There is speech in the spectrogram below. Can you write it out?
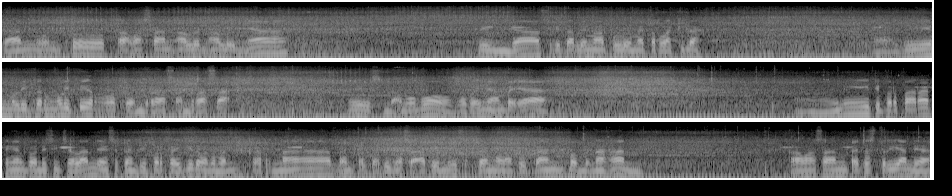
Dan untuk kawasan alun-alunnya tinggal sekitar 50 meter lagi lah. Ini melipir-melipir roda berasa-berasa wis mbak Momo pokoknya nyampe ya ini diperparah dengan kondisi jalan yang sedang diperbaiki teman-teman karena Pemprov Batunya saat ini sedang melakukan pembenahan kawasan pedestrian ya.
